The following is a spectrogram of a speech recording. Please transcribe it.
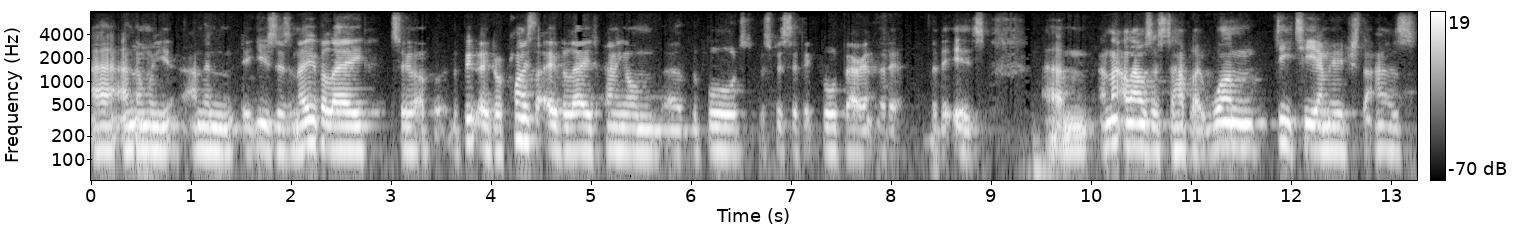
uh, and then we and then it uses an overlay to uh, the bootloader applies that overlay depending on uh, the board, the specific board variant that it that it is, um, and that allows us to have like one DT image that has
